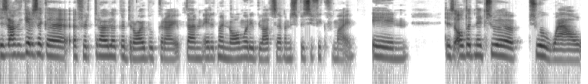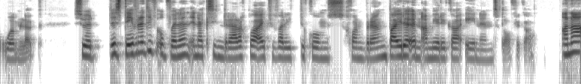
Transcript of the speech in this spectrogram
dis elke keer as ek 'n 'n vertroulike draaiboek kry, dan het dit my naam op die bladsy want dit is spesifiek vir my. En dis altyd net so so wow oomblik. So dis definitief opwindend en ek sien regtig baie uit vir wat die toekoms gaan bring, beide in Amerika en in Suid-Afrika. Anna,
